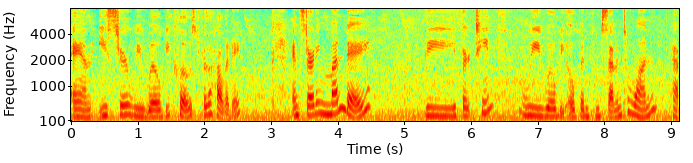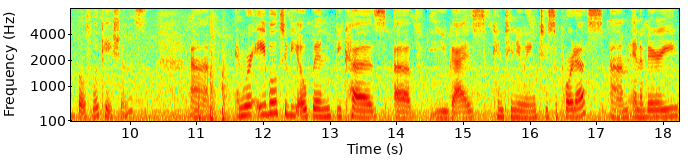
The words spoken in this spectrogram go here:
and Easter we will be closed for the holiday. And starting Monday, the 13th, we will be open from 7 to 1 at both locations. Um, and we're able to be open because of you guys continuing to support us um, in a very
